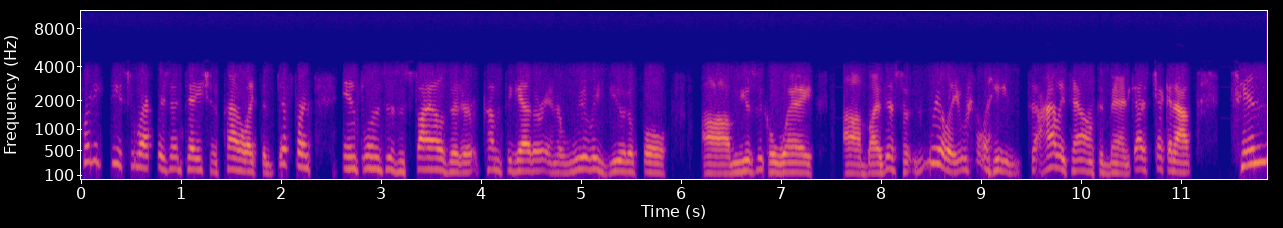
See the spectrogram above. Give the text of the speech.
pretty decent representation of kind of like the different influences and styles that are come together in a really beautiful uh, musical way. Uh, by this really, really highly talented band. You guys, check it out. Tin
